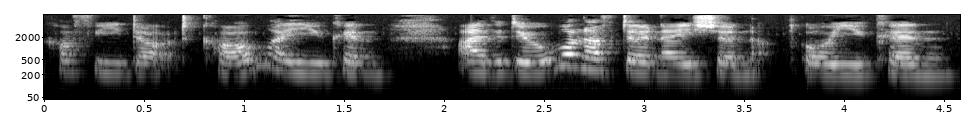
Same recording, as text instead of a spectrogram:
ko-fi.com, where you can either do a one-off donation or you can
